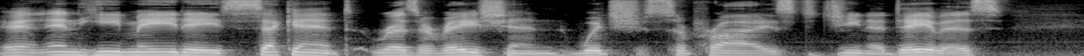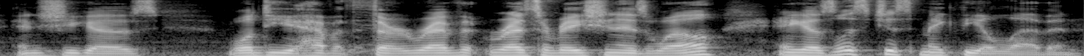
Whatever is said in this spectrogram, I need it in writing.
And, and he made a second reservation, which surprised Geena Davis. And she goes, Well, do you have a third rev- reservation as well? And he goes, Let's just make the 11.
